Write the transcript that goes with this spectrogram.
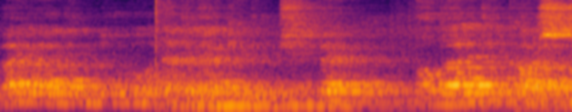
gayri adi bir durum olarak telakki edilmiş. Ve adaletin karşısı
